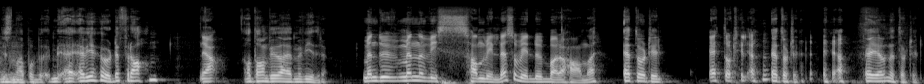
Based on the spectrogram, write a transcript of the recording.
Hvis han er på, jeg, vil høre det fra han, ja. at han vil være med videre. Men, du, men hvis han vil det, så vil du bare ha han der? Ett år til. Ett år til, ja. Et år til. Ja. Jeg gir han ett år til.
